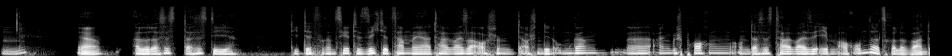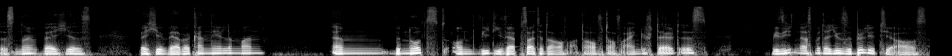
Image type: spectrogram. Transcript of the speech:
Mhm. Ja, also das ist, das ist die, die differenzierte Sicht. Jetzt haben wir ja teilweise auch schon, auch schon den Umgang äh, angesprochen und dass es teilweise eben auch umsatzrelevant ist, ne? Welches, welche Werbekanäle man ähm, benutzt und wie die Webseite darauf, darauf, darauf eingestellt ist. Wie sieht denn das mit der Usability aus?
